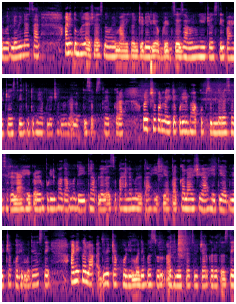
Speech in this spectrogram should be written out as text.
वर नवीन असाल आणि तुम्हाला अशाच नवीन मालिकांचे डेली अपडेट जर जाणून घ्यायचे असतील पाहायचे असतील तर तुम्ही आपल्या चॅनलला नक्की सबस्क्राईब करा. प्रेक्षकांना इथे पुढील भाग खूप सुंदर असा झालेला आहे कारण पुढील भागामध्ये इथे आपल्याला असं पाहायला मिळत आहे की आता कला जी आहे ती अद्वेतच्या खोलीमध्ये असते आणि कला अद्वेतच्या खोलीमध्ये बसून अद्वेतचाच विचार करत असते.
